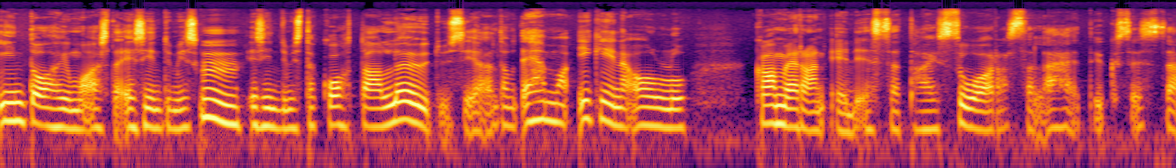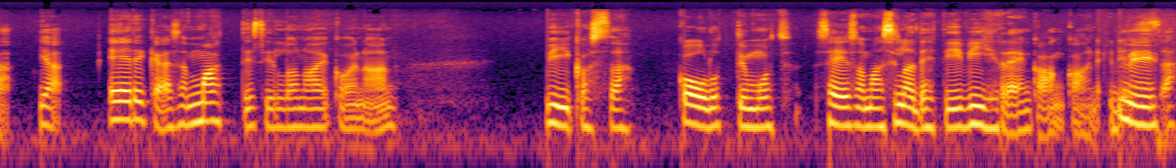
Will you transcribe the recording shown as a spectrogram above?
intohimoa sitä esiintymis- mm. esiintymistä kohtaan löytyi sieltä, mutta eihän mä ikinä ollut kameran edessä tai suorassa lähetyksessä. Ja Eerikäisen Matti silloin aikoinaan viikossa koulutti mut seisomaan. Silloin tehtiin vihreän kankaan edessä niin.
